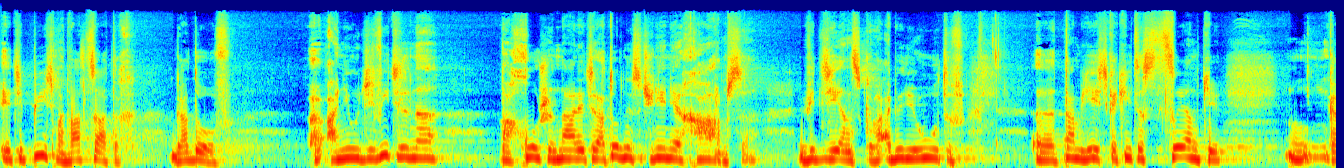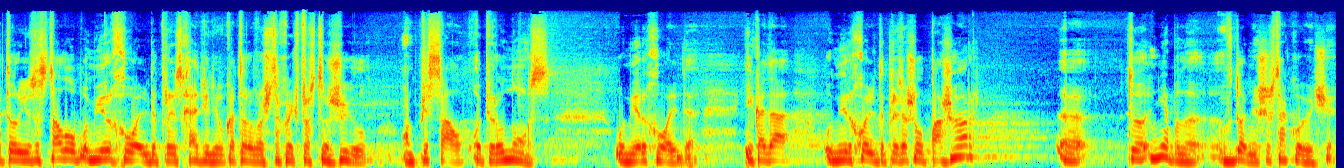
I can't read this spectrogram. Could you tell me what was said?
Эти письма 20-х годов, э, они удивительно похожи на литературные сочинения Хармса, Веденского, Абериутов. Э, там есть какие-то сценки, которые за столом у Мирхольда происходили, у которого Шостакович просто жил. Он писал оперу «Нос» у Мирхольда. И когда у Мирхольда произошел пожар, э, то не было в доме Шостаковича.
